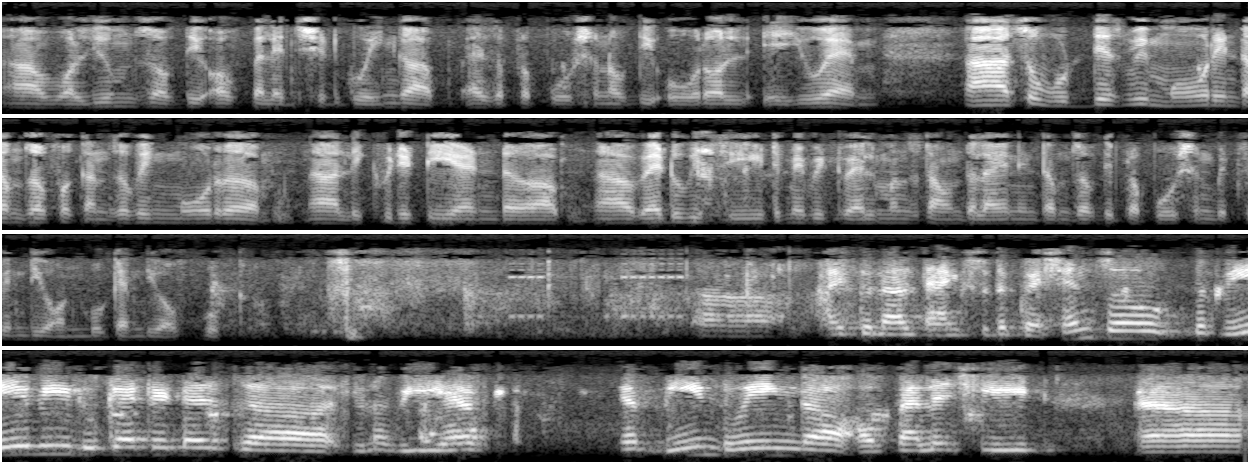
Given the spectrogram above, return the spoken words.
uh, volumes of the off-balance sheet going up as a proportion of the overall AUM. Uh, so would this be more in terms of uh, conserving more uh, uh, liquidity and uh, uh, where do we see it maybe 12 months down the line in terms of the proportion between the on-book and the off-book? Uh, hi, Kunal. Thanks for the question. So the way we look at it is, uh, you know, we have have been doing uh, off-balance sheet uh,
